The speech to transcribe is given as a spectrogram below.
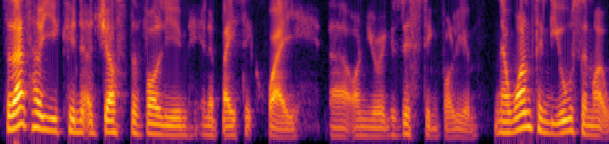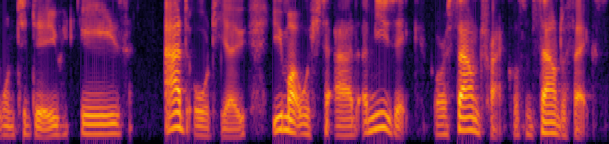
so that's how you can adjust the volume in a basic way uh, on your existing volume. Now one thing that you also might want to do is add audio, you might wish to add a music or a soundtrack or some sound effects.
